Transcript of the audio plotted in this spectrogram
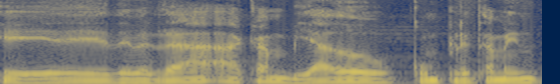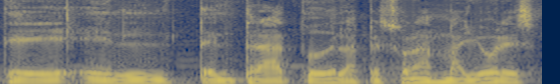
de verdad ha cambiado completamente el, trato de las personas mayores.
